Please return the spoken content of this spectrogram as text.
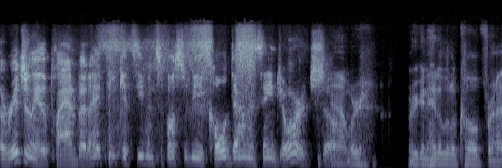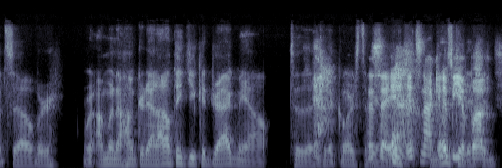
originally the plan, but I think it's even supposed to be cold down in St. George. So yeah, we're we're gonna hit a little cold front. So we're, we're I'm gonna hunker down. I don't think you could drag me out to the to the course. To I say it's not gonna be conditions. above.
